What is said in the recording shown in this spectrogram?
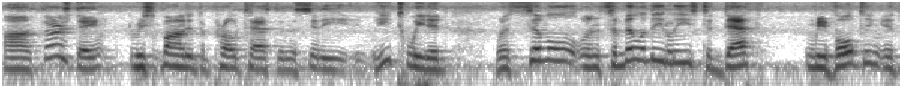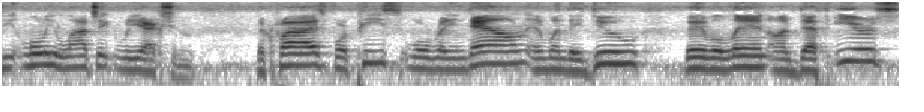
on Thursday responded to protests in the city. He tweeted, "When civil when civility leads to death, revolting is the only logic reaction. The cries for peace will rain down, and when they do, they will land on deaf ears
